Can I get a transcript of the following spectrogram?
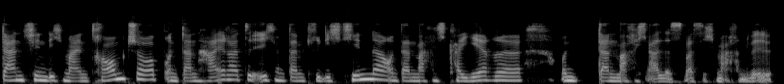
dann finde ich meinen Traumjob und dann heirate ich und dann kriege ich Kinder und dann mache ich Karriere und dann mache ich alles, was ich machen will.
